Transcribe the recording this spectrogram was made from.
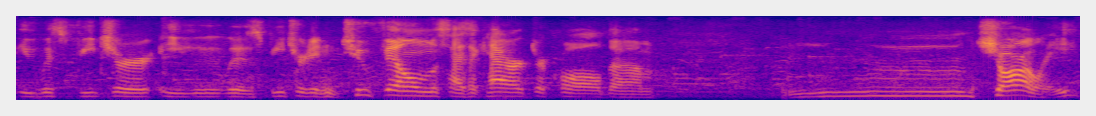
he was featured he was featured in two films as a character called um, mm, Charlie.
